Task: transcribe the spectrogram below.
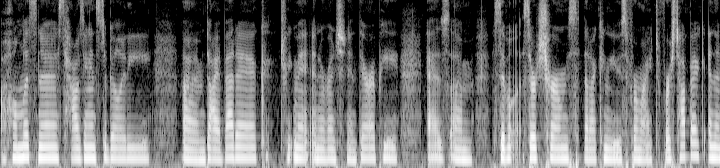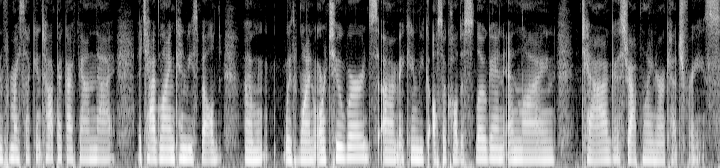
homelessness, housing instability, um, diabetic, treatment, intervention, and therapy as um, search terms that I can use for my first topic. And then for my second topic, I found that a tagline can be spelled um, with one or two words. Um, it can be also called a slogan, end line, tag, a strapline, or a catchphrase.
